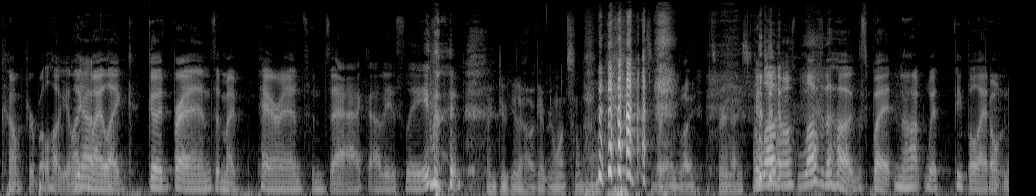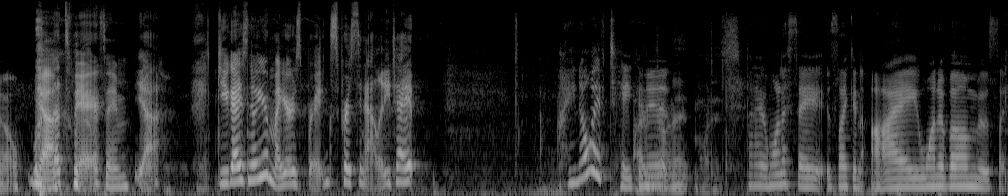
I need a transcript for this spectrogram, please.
comfortable hugging, like Yep. my like good friends and my parents and Zach, obviously. I do get a hug every once in a while. it's very like, it's very nice. I love love the hugs, but not with people I don't know. Yeah, That's fair. Same. Yeah. Do you guys know your Myers Briggs personality type? I know I've taken I've it, done it. What is? but I want to say it's like an I. One of them it was like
